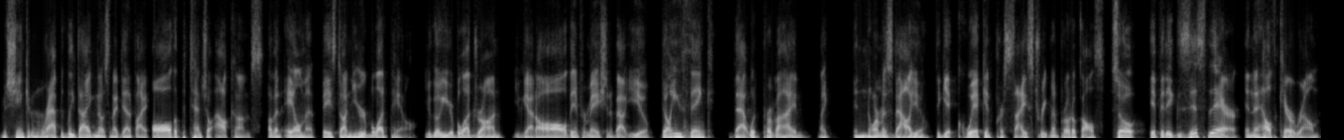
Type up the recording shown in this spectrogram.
Machine can rapidly diagnose and identify all the potential outcomes of an ailment based on your blood panel. You go get your blood drawn, you've got all the information about you. Don't you think that would provide like enormous value to get quick and precise treatment protocols. So if it exists there in the healthcare realm,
